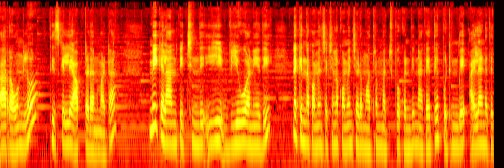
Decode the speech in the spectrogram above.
ఆ రౌండ్లో తీసుకెళ్ళి ఆపుతాడనమాట మీకు ఎలా అనిపించింది ఈ వ్యూ అనేది? నాకు కింద కామెంట్ సెక్షన్లో కామెంట్ చేయడం మాత్రం మర్చిపోకండి. నాకైతే పుటిన్ బే ఐలాండ్ అయితే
